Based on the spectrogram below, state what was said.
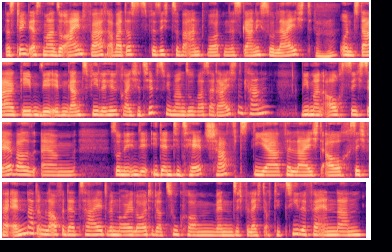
Das klingt erstmal so einfach, aber das für sich zu beantworten ist gar nicht so leicht. Mhm. Und da geben wir eben ganz viele hilfreiche Tipps, wie man sowas erreichen kann, wie man auch sich selber ähm, so eine Identität schafft, die ja vielleicht auch sich verändert im Laufe der Zeit, wenn neue Leute dazukommen, wenn sich vielleicht auch die Ziele verändern.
